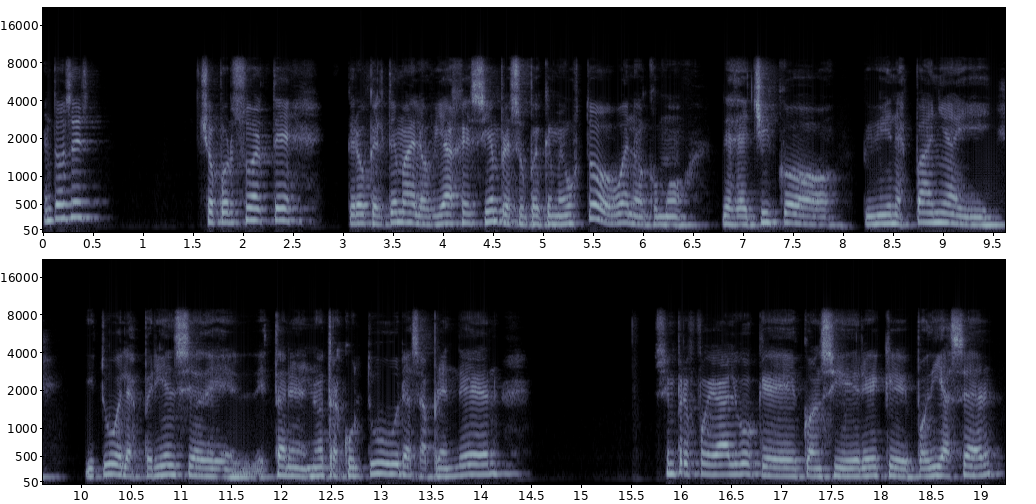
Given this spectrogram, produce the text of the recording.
Entonces, yo por suerte creo que el tema de los viajes siempre supe que me gustó, bueno, como desde chico viví en España y, tuve la experiencia de estar en otras culturas, aprender, siempre fue algo que consideré que podía hacer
